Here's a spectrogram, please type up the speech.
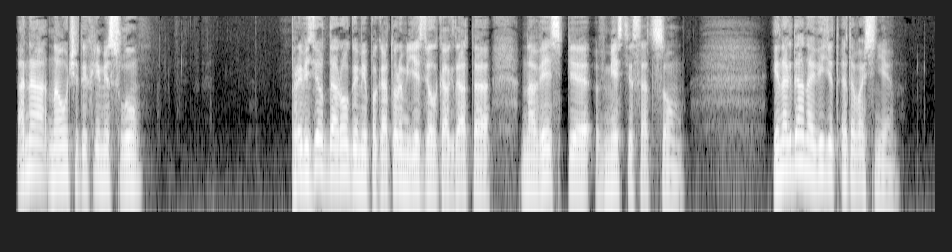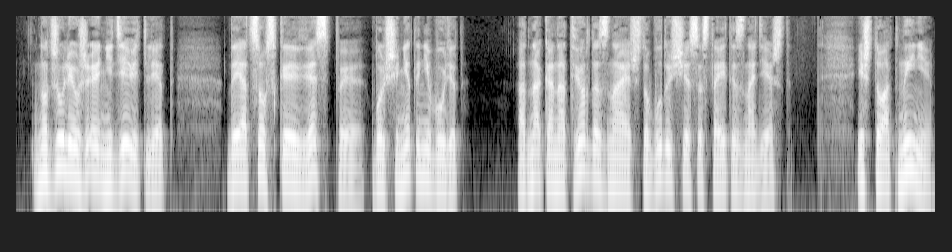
Она научит их ремеслу, провезет дорогами, по которым ездил когда-то на Веспе вместе с отцом. Иногда она видит это во сне. Но Джулии уже не девять лет, да и отцовской Веспы больше нет и не будет. Однако она твердо знает, что будущее состоит из надежд, и что отныне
